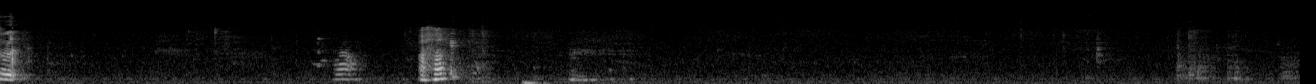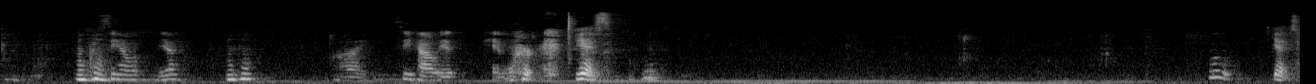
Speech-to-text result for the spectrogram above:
So, wow. Uh huh. I see how, yeah, Mhm. I see how it can work. Yes. Ooh, Yes.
